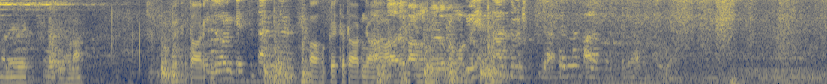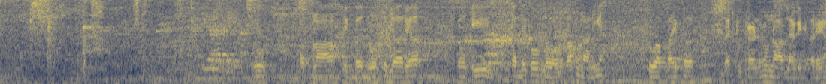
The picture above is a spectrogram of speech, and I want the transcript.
ਮਨੇ ਉਹ ਹੋਣਾ ਤਾਰ ਕੇ? ਲੋਨ ਕਿਸ਼ਤ ਤੱਕ ਜਾਣਾ। ਆਹੋ ਕਿਸ਼ਤ ਤਾਰਨ ਜਾਣਾ। ਵਾ ਆਦੇ ਕੰਮ ਨੂੰ ਵੇਲੇ ਮੁੜ ਮੇਰੀ ਗੱਲ ਸੁਣ ਜਾ ਫਿਰ ਮੈਂ ਕਾਲਾ ਪੁੱਛ ਲਿਆ ਉਹ ਆਪਣਾ ਇੱਕ ਦੋਸਤ ਜਾ ਰਿਹਾ ਕਿਉਂਕਿ ਇਕੱਲੇ ਕੋਲ ਵਲੌਗ ਤਾਂ ਹੋਣਾ ਨਹੀਂ ਹੈ ਸੋ ਆਪਾਂ ਇੱਕ ਬੈਸਟ ਫਰੈਂਡ ਨੂੰ ਨਾਲ ਲੈ ਕੇ ਜਾ ਰਹੇ ਹਾਂ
